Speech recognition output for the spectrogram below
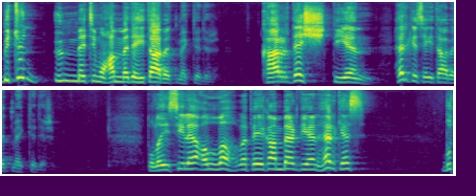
bütün ümmeti Muhammed'e hitap etmektedir. Kardeş diyen herkese hitap etmektedir. Dolayısıyla Allah ve peygamber diyen herkes bu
